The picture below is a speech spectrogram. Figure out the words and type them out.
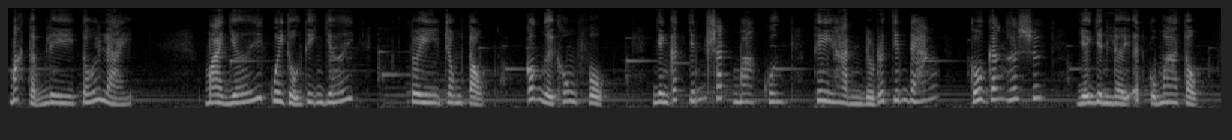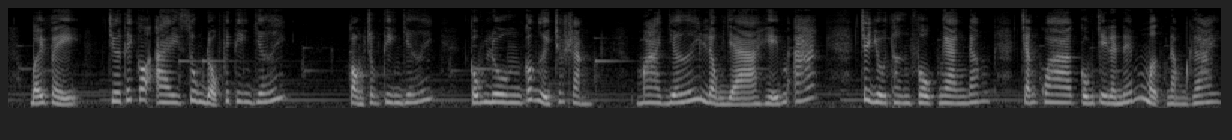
Mắt thẩm ly tối lại. Ma giới quy thuận thiên giới, tuy trong tộc có người không phục, nhưng các chính sách ma quân thi hành đều rất chính đáng cố gắng hết sức giữ gìn lợi ích của ma tộc. Bởi vậy, chưa thấy có ai xung đột với thiên giới. Còn trong thiên giới, cũng luôn có người cho rằng ma giới lòng dạ hiểm ác, cho dù thần phục ngàn năm, chẳng qua cũng chỉ là nếm mật nằm gai,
